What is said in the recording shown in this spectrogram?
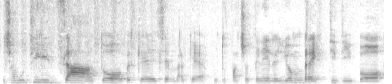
diciamo utilizzato perché sembra che appunto faccia tenere gli ombretti tipo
